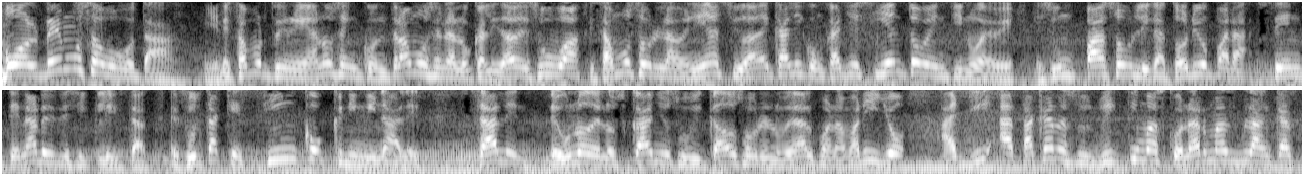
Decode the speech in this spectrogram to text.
Volvemos a Bogotá y en esta oportunidad nos encontramos en la localidad de Suba. Estamos sobre la avenida Ciudad de Cali con calle 129. Es un paso obligatorio para centenares de ciclistas. Resulta que cinco criminales salen de uno de los caños ubicados sobre el humedal Juan Amarillo. Allí atacan a sus víctimas con armas blancas,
